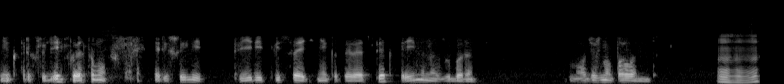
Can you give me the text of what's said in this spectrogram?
некоторых людей, поэтому решили переписать некоторые аспекты именно выборы молодежного парламента. Угу.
